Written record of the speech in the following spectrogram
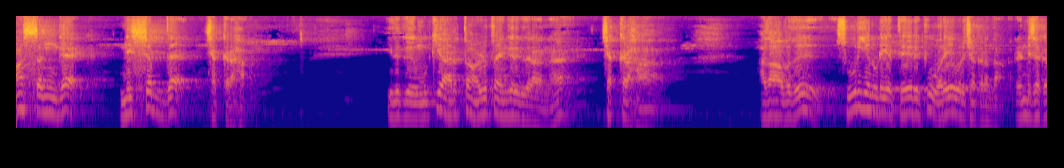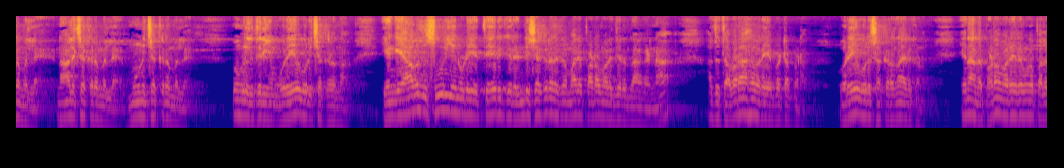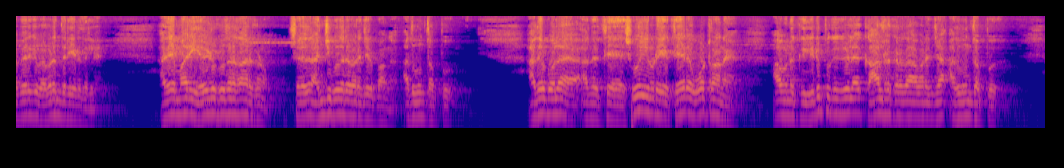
ஆசங்க நிஷப்த சக்கரஹா. இதுக்கு முக்கிய அர்த்தம் அழுத்தம் எங்க இருக்குதுன்னா சக்கரஹா. அதாவது சூரியனுடைய தேருக்கு ஒரே ஒரு சக்கரம் தான் ரெண்டு சக்கரம் இல்லை நாலு சக்கரம் இல்லை மூணு சக்கரம் இல்லை உங்களுக்கு தெரியும் ஒரே ஒரு சக்கரம் தான். எங்கேயாவது சூரியனுடைய தேருக்கு ரெண்டு சக்கரம் இருக்கிற மாதிரி படம் வரைஞ்சிருந்தாங்கன்னா அது தவறாக வரையப்பட்ட படம். ஒரே ஒரு சக்கரம் தான் இருக்கணும். ஏன்னா அந்த படம் வரைகிறவங்க பல பேருக்கு விவரம் தெரியறதில்லை. அதே மாதிரி ஏழு குதிரை தான் இருக்கணும். சில பேர் அஞ்சு குதிரை வரைஞ்சிருப்பாங்க. அதுவும் தப்பு. அதே போல அந்த தே சூரியனுடைய தேரை ஓட்டுறான அவனுக்கு இடுப்புக்கு கீழே கால் இருக்கிறதா வரைஞ்சா அதுவும் தப்பு.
